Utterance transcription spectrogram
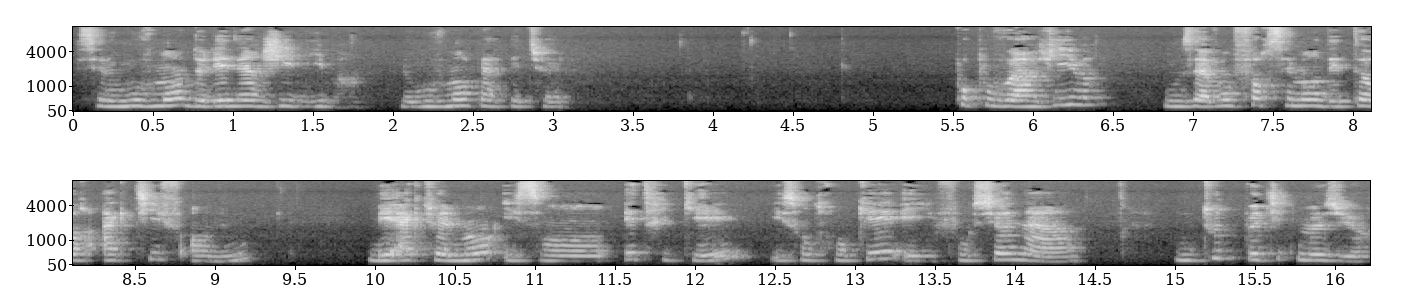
C'est le mouvement de l'énergie libre, le mouvement perpétuel. Pour pouvoir vivre, nous avons forcément des torts actifs en nous, mais actuellement ils sont étriqués, ils sont tronqués et ils fonctionnent à une toute petite mesure.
